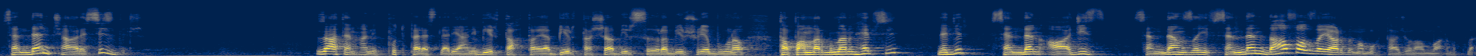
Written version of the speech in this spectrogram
Senden çaresizdir. Zaten hani putperestler yani bir tahtaya, bir taşa, bir sığıra, bir şuraya buna tapanlar bunların hepsi nedir? Senden aciz, senden zayıf, senden daha fazla yardıma muhtaç olan varlıklar.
